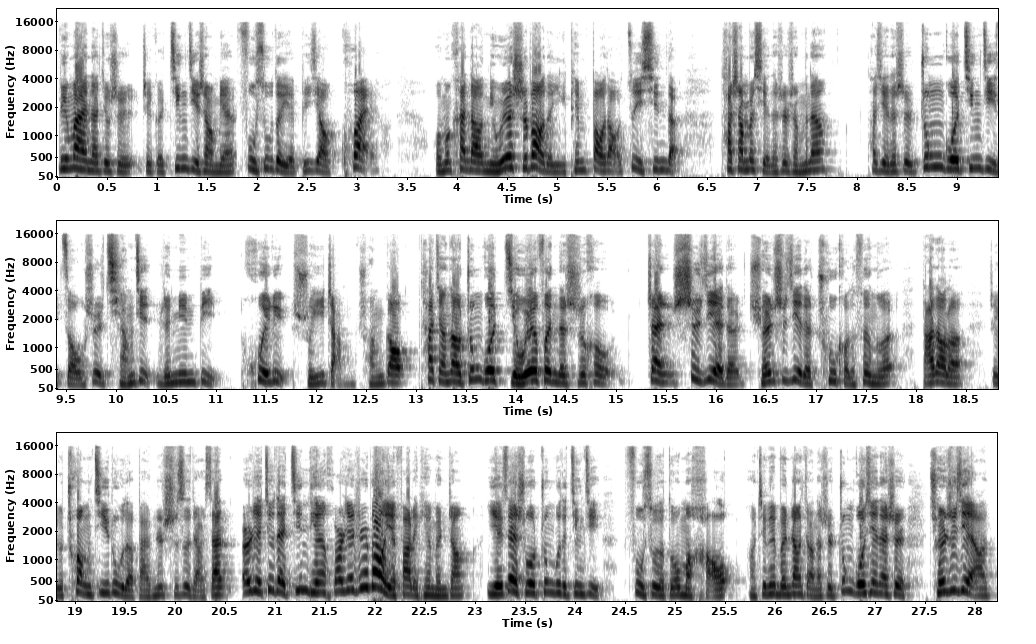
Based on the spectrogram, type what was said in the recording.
另外呢，就是这个经济上面复苏的也比较快。我们看到《纽约时报》的一篇报道，最新的，它上面写的是什么呢？它写的是中国经济走势强劲，人民币汇率水涨船高。它讲到中国九月份的时候。占世界的全世界的出口的份额达到了这个创纪录的百分之十四点三，而且就在今天，《华尔街日报》也发了一篇文章，也在说中国的经济复苏的多么好啊！这篇文章讲的是中国现在是全世界啊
